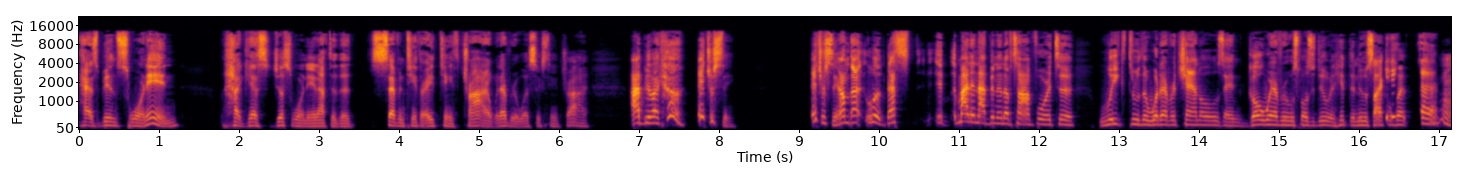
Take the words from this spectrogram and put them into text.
has been sworn in, I guess just sworn in after the 17th or 18th try or whatever it was, 16th try, I'd be like, huh, interesting. Interesting. I'm not, look, that's, it, it might have not been enough time for it to leak through the whatever channels and go wherever it was supposed to do and hit the news cycle. But uh, hmm.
